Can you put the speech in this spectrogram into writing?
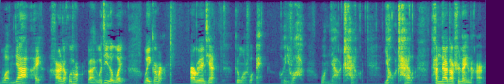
我们家嘿还是那胡同是吧？我记得我我一哥们儿二十多年前跟我说，哎，我跟你说啊，我们家要拆了，要拆了。他们家倒是那个哪儿，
